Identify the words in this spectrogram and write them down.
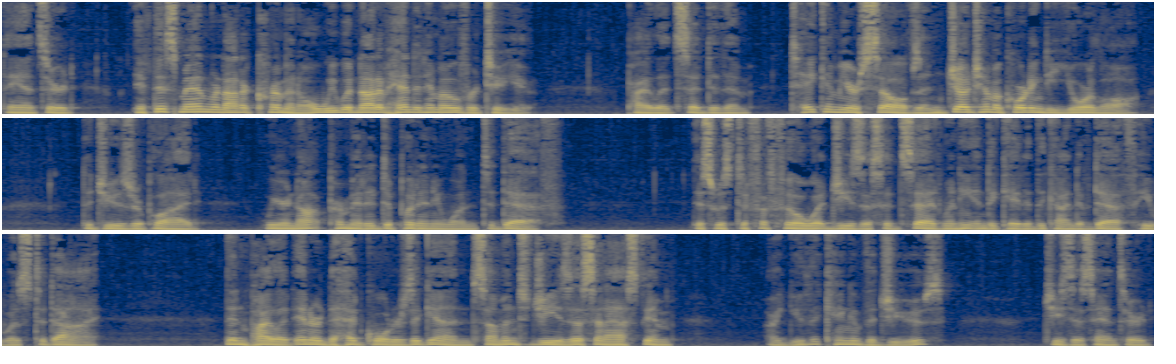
They answered, If this man were not a criminal, we would not have handed him over to you. Pilate said to them, Take him yourselves and judge him according to your law. The Jews replied, We are not permitted to put anyone to death. This was to fulfill what Jesus had said when he indicated the kind of death he was to die. Then Pilate entered the headquarters again, summoned Jesus, and asked him, Are you the king of the Jews? Jesus answered,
